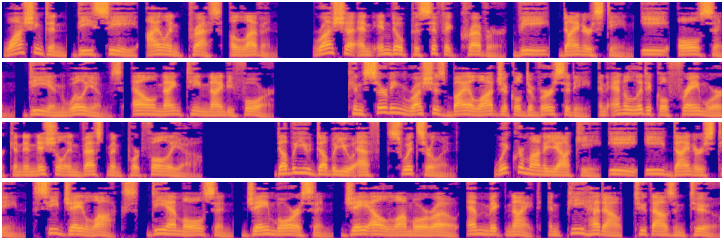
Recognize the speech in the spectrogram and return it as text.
Washington, D.C., Island Press, 11. Russia and Indo-Pacific Krever, V., Dinerstein, E., Olson, D. and Williams, L. 1994. Conserving Russia's Biological Diversity, An Analytical Framework and Initial Investment Portfolio. WWF, Switzerland. Wikramanayake, E., E. Dinerstein, C. J. Loucks, D. M. Olson, J. Morrison, J. L. Lamoreux, M. McKnight, and P. Hedao, 2002.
